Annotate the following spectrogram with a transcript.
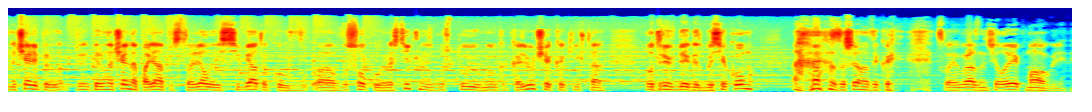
вначале первоначально поляна представляла из себя такую высокую растительность, густую, много колючек каких-то. Вот Рив бегает босиком, совершенно такой своеобразный человек Маугли.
